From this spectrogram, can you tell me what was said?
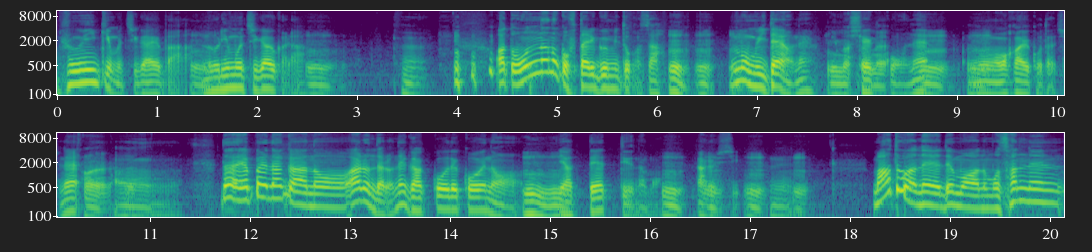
雰囲気も違えば、うん。ノリも違うから。う、ん。うん。あと女の子二人組とかさ、うんうんもういたよね。見ましたね。結構ね、うんうん。若い子たちね、はい。うん、だからやっぱりなんかあのあるんだろうね。学校でこういうのうんうん。をやってっていうのも、うんあるし。うんううん。んまああとはねでもあのもう3年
